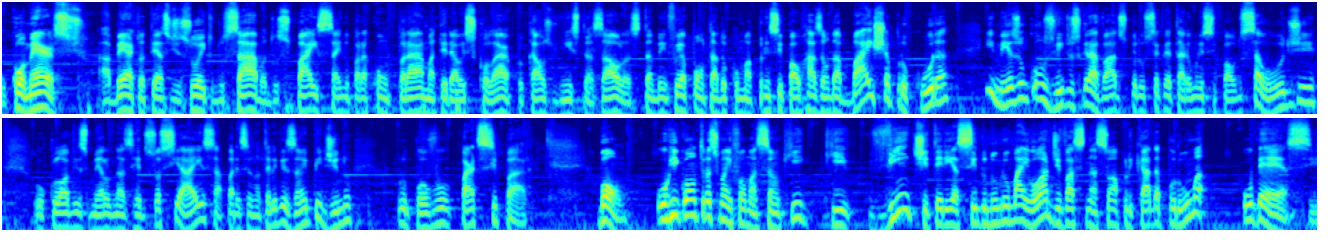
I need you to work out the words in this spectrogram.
o comércio aberto até às 18 do sábado, os pais saindo para comprar material escolar por causa do início das aulas, também foi apontado como a principal razão da baixa procura e mesmo com os vídeos gravados pelo secretário municipal de saúde, o Clóvis Melo, nas redes sociais, aparecendo na televisão e pedindo para o povo participar. Bom, o Rigon trouxe uma informação aqui que 20 teria sido o número maior de vacinação aplicada por uma UBS.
